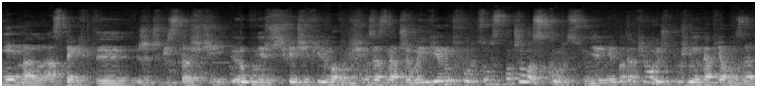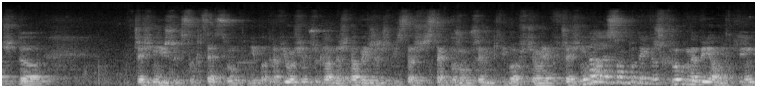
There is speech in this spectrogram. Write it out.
niemal aspekty rzeczywistości, również w świecie filmowym się zaznaczyły i wielu twórców zboczyło z kursu. Nie, nie potrafiło już później nawiązać do wcześniejszych sukcesów, nie potrafiło się przyglądać nowej rzeczywistości z tak dużą przenikliwością jak wcześniej, no ale są tutaj też chlubne wyjątki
